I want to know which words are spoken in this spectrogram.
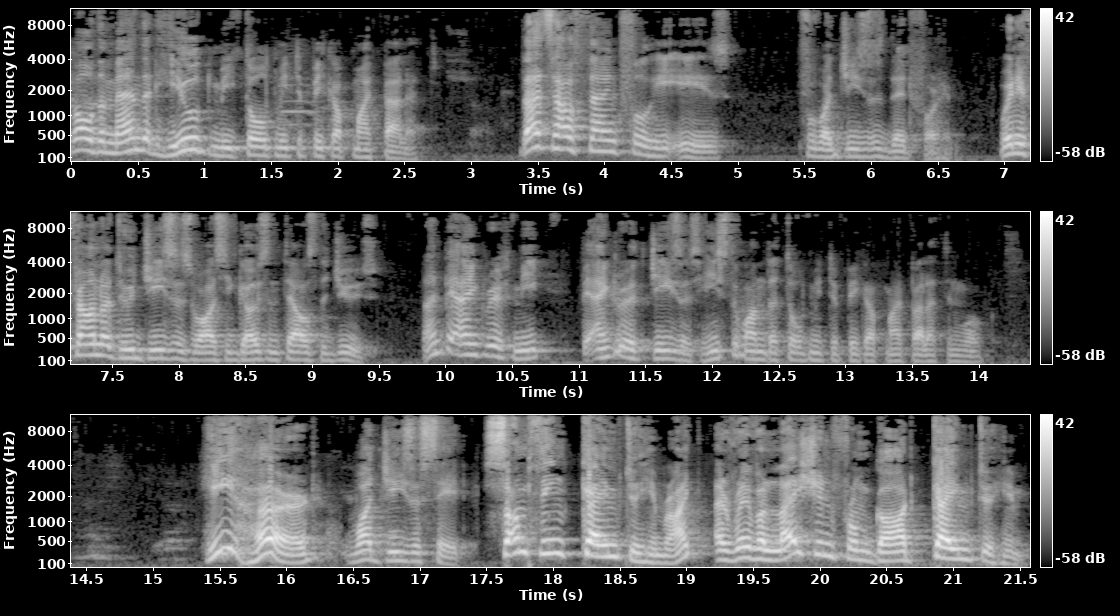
well, the man that healed me told me to pick up my pallet. That's how thankful he is for what Jesus did for him. When he found out who Jesus was, he goes and tells the Jews, don't be angry with me, be angry with Jesus. He's the one that told me to pick up my pallet and walk. he heard what Jesus said. Something came to him, right? A revelation from God came to him.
